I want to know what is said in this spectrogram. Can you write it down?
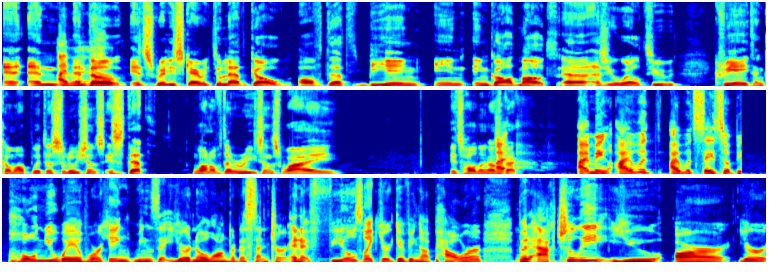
And and, and though it's really scary to let go of that being in in god mode uh, as you will to create and come up with the solutions. Is that one of the reasons why it's holding us I, back? I mean, I would I would say so. Because A whole new way of working means that you're no longer the center, and it feels like you're giving up power, but actually you are you're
